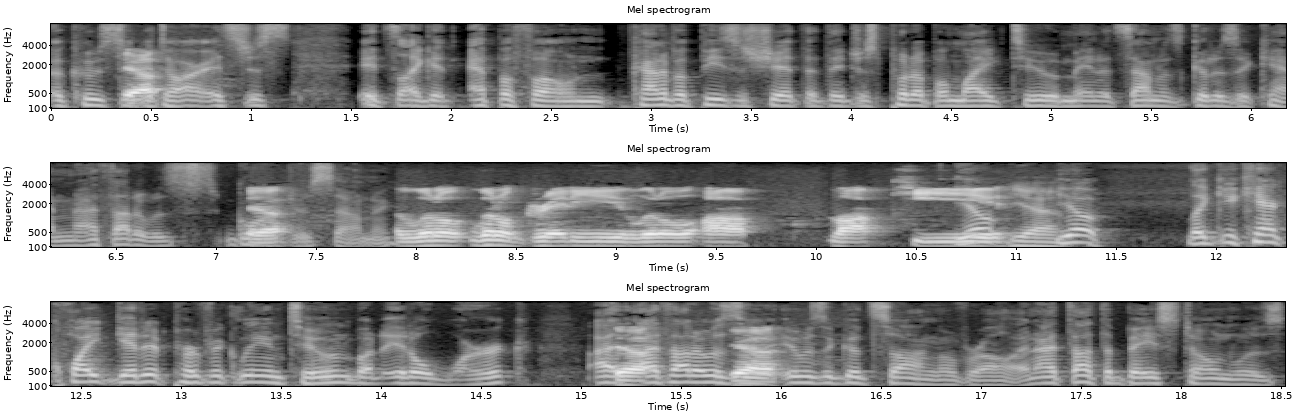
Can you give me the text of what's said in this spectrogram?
acoustic Yeah. guitar. It's just it's like an Epiphone, kind of a piece of shit that they just put up a mic to and made it sound as good as it can. And I thought it was gorgeous sounding. a little little gritty, a little off off key. Yep. Yeah. Yep. Like you can't quite get it perfectly in tune, but it'll work. I, Yeah. I thought it was Yeah. a, it was a good song overall, and I thought the bass tone was.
